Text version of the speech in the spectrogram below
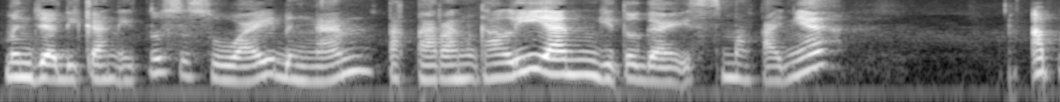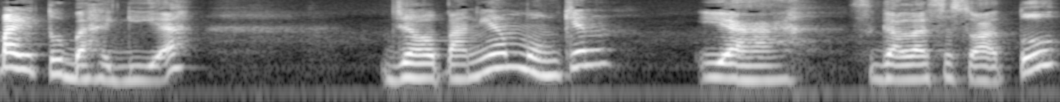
menjadikan itu sesuai dengan takaran kalian gitu guys. Makanya apa itu bahagia? Jawabannya mungkin ya segala sesuatu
